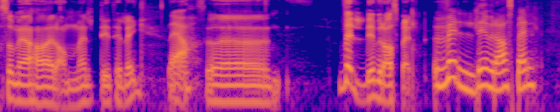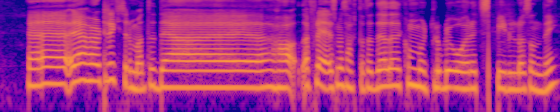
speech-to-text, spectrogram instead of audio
som jeg har anmeldt i tillegg. Ja, Så veldig bra spill. veldig bra spill. Eh, jeg har hørt rykter om at det er, det er flere som har sagt at det, det kommer til å bli årets spill og sånne ting.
